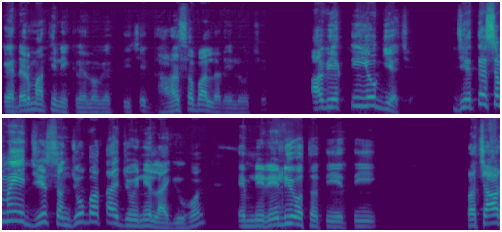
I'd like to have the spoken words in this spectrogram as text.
કેડરમાંથી નીકળેલો વ્યક્તિ છે, ધારાસભા લડેલો છે, આ વ્યક્તિ યોગ્ય છે. જે તે સમયે જે સંજોગતા જોઈને લાગ્યું હોય, એમની રેલીઓ થતી હતી, પ્રચાર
